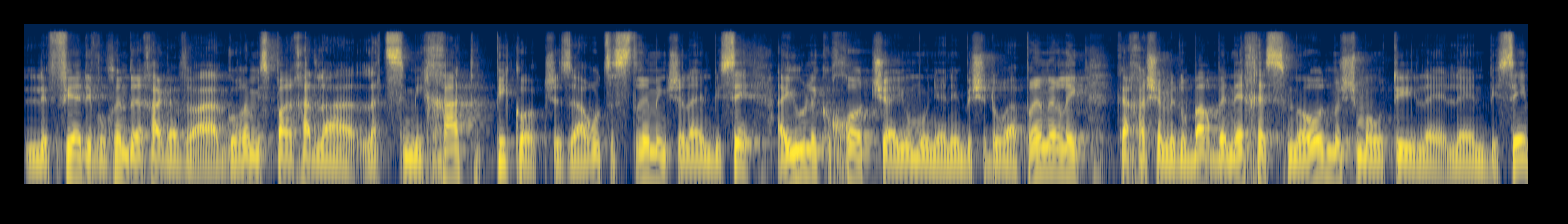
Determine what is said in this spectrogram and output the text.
לפי הדיווחים דרך אגב, הגורם מספר אחד לצמיחת Peacock, שזה ערוץ הסטרימינג של ה-NBC, היו לקוחות שהיו מעוניינים בשידורי הפרמייר ליג, ככה שמדובר בנכס מאוד משמעותי ל-NBC.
